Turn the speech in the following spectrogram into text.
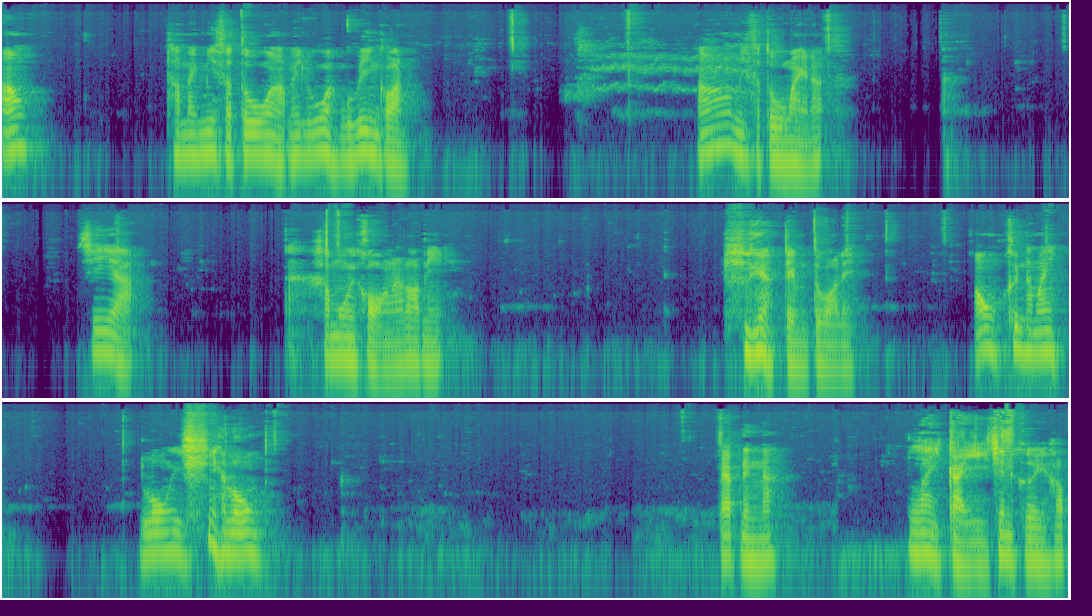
เอ้า ทำไมมีศัตรูอะ ไม่รู้อะ กูวิ่งก่อนอ้ามีศัตรูใหม่แล้วเชี่ยขโมยของแล้วรอบนี้เลือดเต็มตัวเลย เอ้า ขึ้นทำไม ลงไอ้เหี้ยลง แป๊บหนึ่งนะ ไล่ไก่เช่นเคยครับ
